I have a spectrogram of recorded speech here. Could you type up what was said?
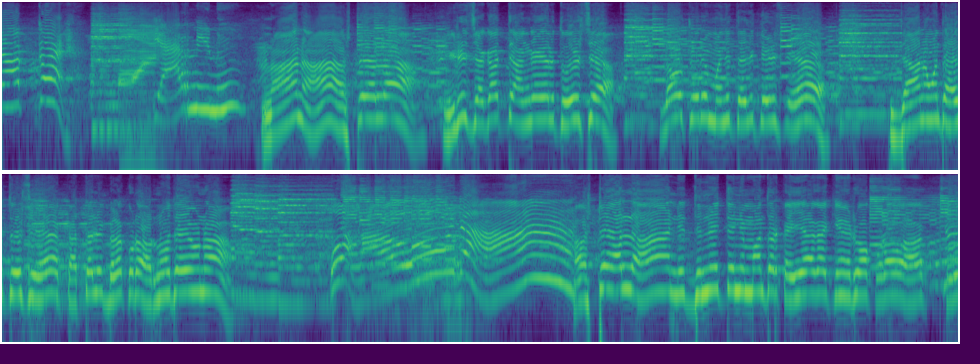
ಯಾಕ? ಯಾರು ನೀನು? ನಾನ? ಅಷ್ಟೇ ಅಲ್ಲ. ಇಡೀ ಜಗತ್ತೆ ಹಂಗ ಹೇಳಿ ತೋರಿಸಿ. ಲವ್ ತೋರಿ ಮಂದಿ ತಲೆ ಕೇಳಿಸಿ ಜ್ಞಾನವಂತ ಆಯ್ತು ಕತ್ತಲಿ ಕತ್ತಲಿಗೆ ಬೆಳಕು ಕೊಡೋ ಅರುಣೋದಯವನು ಓ ಹೌದಾ? ಅಷ್ಟೇ ಅಲ್ಲ ನೀ ದಿನನಿತ್ಯ ನಿಮ್ಮಂತ ಕೈಯಾಗ ಇರುವ ಕೊಡವ ಕೊಡೋ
